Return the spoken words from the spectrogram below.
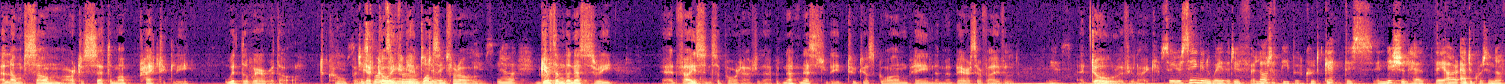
a lump sum or to set them up practically with the wherewithal to cope and Just get going and again once and for all Yes. Now, give them the necessary advice and support after that, but not necessarily to just go on paying them a bare survival, yes. a dole, if you like. So you're saying in a way that if a lot of people could get this initial help, they are adequate enough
